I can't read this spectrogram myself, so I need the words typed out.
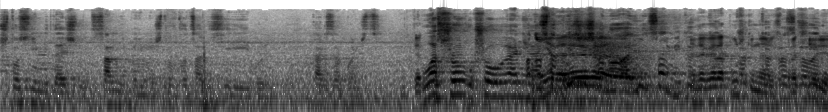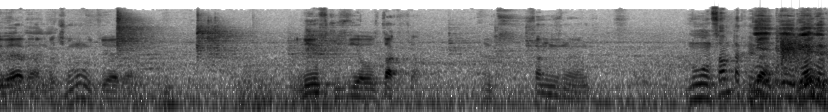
что с ними дальше, сам не понимаешь, что в 20 серии будет, как закончится. как у вас шоу, шоу ранее. Потому что Это- пишешь, это- оно, они сами как Это когда как- Пушкина как спросили, да, там, почему у тебя там Ленский сделал так-то? Сам не знаю. Ну он сам так Не, решил. не, реально,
